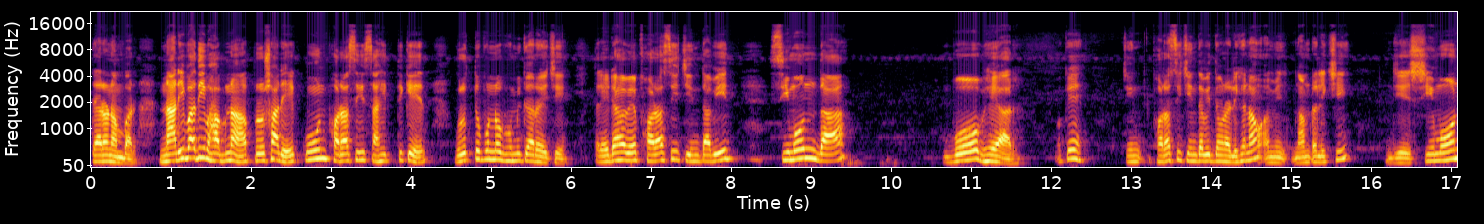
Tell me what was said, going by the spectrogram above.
তেরো নম্বর। নারীবাদী ভাবনা প্রসারে কোন ফরাসি সাহিত্যিকের গুরুত্বপূর্ণ ভূমিকা রয়েছে? তাহলে এটা হবে ফরাসি চিন্তাবিদ সিমন দা বোভেয়ার। ওকে ফরাসি চিন্তাবিদ তোমরা লিখে নাও, আমি নামটা লিখছি, যে সিমন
